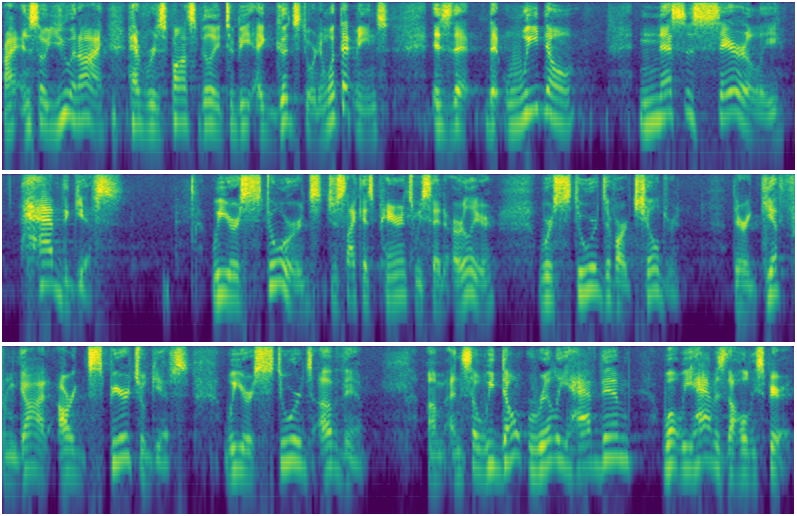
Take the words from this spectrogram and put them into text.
right? And so you and I have responsibility to be a good steward. And what that means is that, that we don't necessarily have the gifts. We are stewards, just like as parents, we said earlier, we're stewards of our children. They're a gift from God. Our spiritual gifts, we are stewards of them. Um, and so we don't really have them. What we have is the Holy Spirit.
